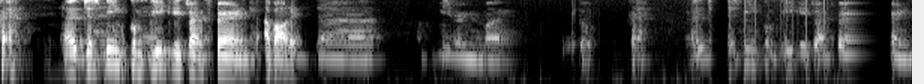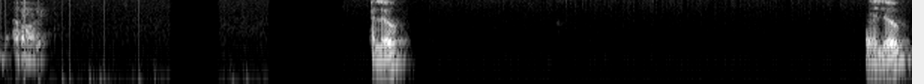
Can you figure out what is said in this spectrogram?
uh, just being completely transparent about it. Uh, I'm hearing my echo. Uh, just being completely transparent about it. Hello. Hello.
